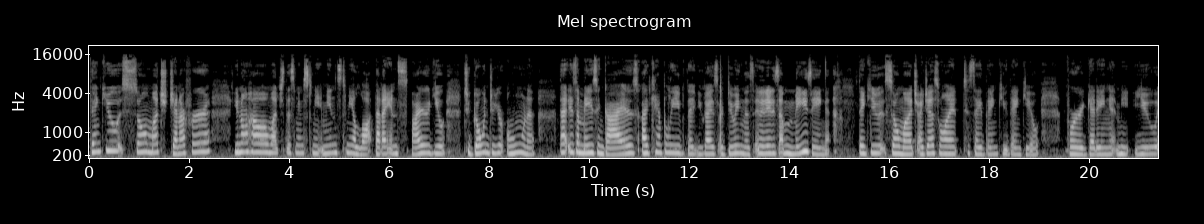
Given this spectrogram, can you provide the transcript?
thank you so much, Jennifer. You know how much this means to me. It means to me a lot that I inspired you to go and do your own. That is amazing, guys. I can't believe that you guys are doing this, and it is amazing. Thank you so much. I just want to say thank you, thank you for getting me you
